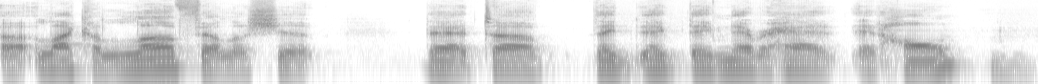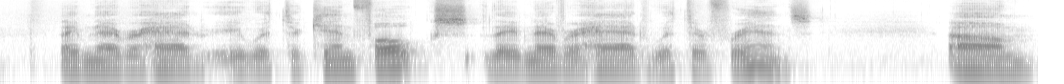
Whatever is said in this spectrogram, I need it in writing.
uh, like a love fellowship that uh, they, they they've never had at home, they've never had with their kinfolks, they've never had with their friends. Um,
